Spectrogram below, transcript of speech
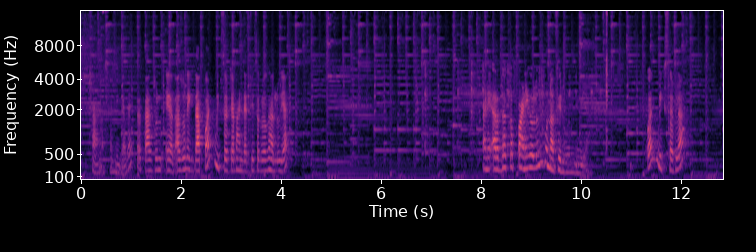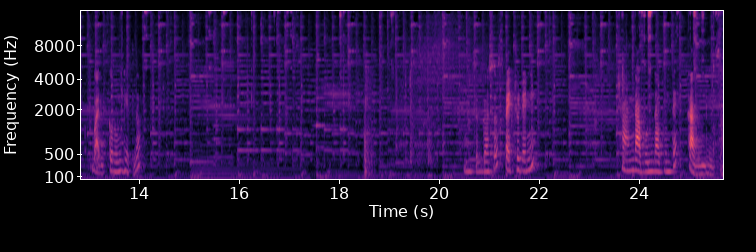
छान असं निघालंय. तर अजून अजून एकदा आपण मिक्सरच्या भांड्यात ते सगळं घालूया. आणि अर्धा कप पाणी घालून पुन्हा फिरवून घेऊया. पण मिक्सरला बारीक करून घेतलं. सगळं असं स्पॅच्युल्यानी छान दाबून दाबून ते काढून घ्यायचं.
